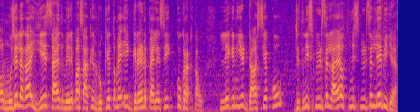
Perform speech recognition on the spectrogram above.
और मुझे लगा ये शायद मेरे पास आके रुके तो मैं एक ग्रैंड पहले से ही कुक रखता हूँ। लेकिन ये डासिया को जितनी स्पीड से लाया, उतनी स्पीड से ले भी गया।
